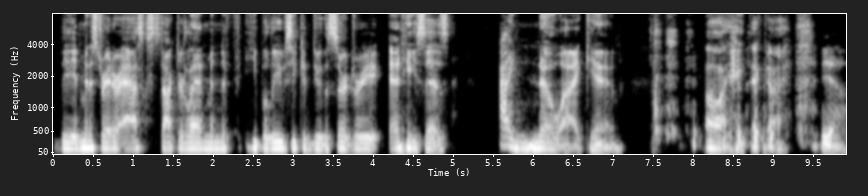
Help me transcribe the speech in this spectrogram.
The administrator asks Dr. Landman if he believes he can do the surgery, and he says, I know I can. Oh, I hate that guy. yeah,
